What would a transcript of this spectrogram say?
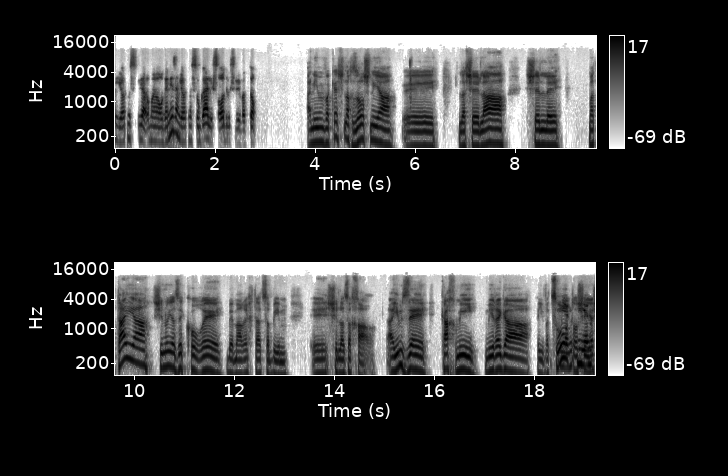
להיות, מהאורגניזם להיות מסוגל לשרוד בסביבתו. אני מבקש לחזור שנייה אה, לשאלה של אה, מתי השינוי הזה קורה במערכת העצבים אה, של הזכר? האם זה כך מ, מרגע ההיווצרות, או שיש.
